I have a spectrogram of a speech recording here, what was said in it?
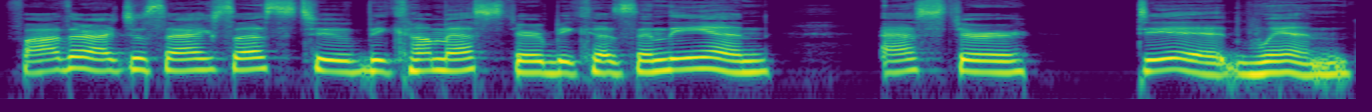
Father, I just ask us to become Esther because in the end, Esther did win.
